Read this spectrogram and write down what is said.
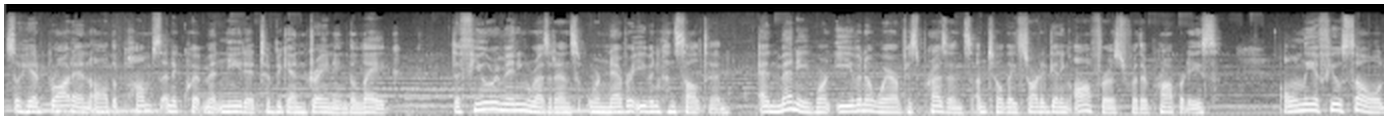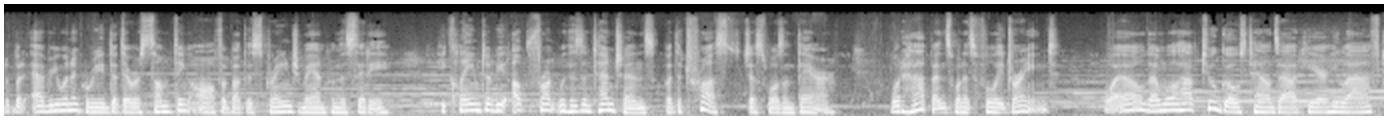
so he had brought in all the pumps and equipment needed to begin draining the lake. The few remaining residents were never even consulted, and many weren't even aware of his presence until they started getting offers for their properties. Only a few sold, but everyone agreed that there was something off about this strange man from the city. He claimed to be upfront with his intentions, but the trust just wasn't there. What happens when it's fully drained? Well, then we'll have two ghost towns out here, he laughed.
